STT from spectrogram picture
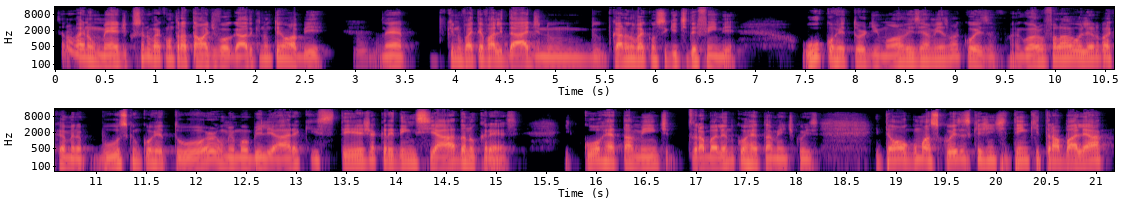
Você não vai num médico, você não vai contratar um advogado que não tem OAB, Uhum. né? Que não vai ter validade, não- o cara não vai conseguir te defender. O corretor de imóveis é a mesma coisa. Agora eu vou falar olhando para a câmera. Busque um corretor, uma imobiliária que esteja credenciada no Cresce e corretamente, trabalhando corretamente com isso. Então, algumas coisas que a gente tem que trabalhar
